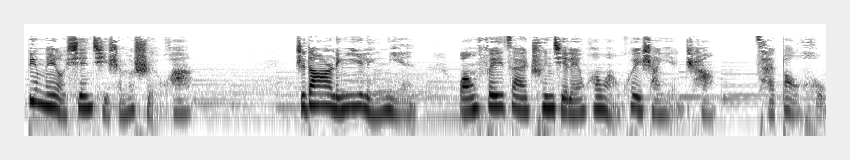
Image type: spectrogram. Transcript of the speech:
并没有掀起什么水花。直到二零一零年，王菲在春节联欢晚会上演唱，才爆红。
